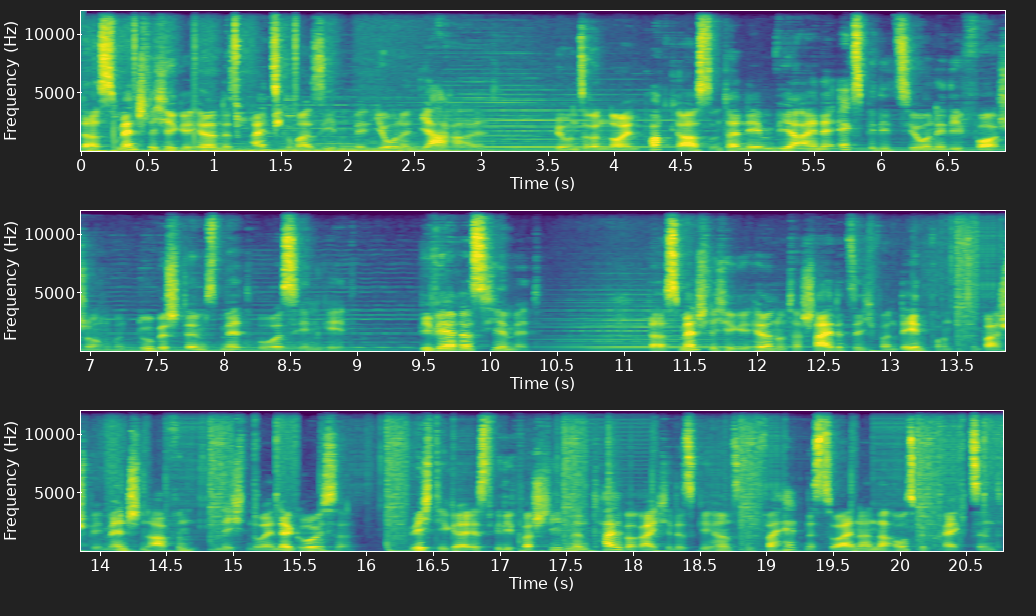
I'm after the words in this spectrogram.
Das menschliche Gehirn ist 1,7 Millionen Jahre alt. Für unseren neuen Podcast unternehmen wir eine Expedition in die Forschung und du bestimmst mit, wo es hingeht. Wie wäre es hiermit? Das menschliche Gehirn unterscheidet sich von den von zum Beispiel Menschenaffen nicht nur in der Größe. Wichtiger ist, wie die verschiedenen Teilbereiche des Gehirns im Verhältnis zueinander ausgeprägt sind.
